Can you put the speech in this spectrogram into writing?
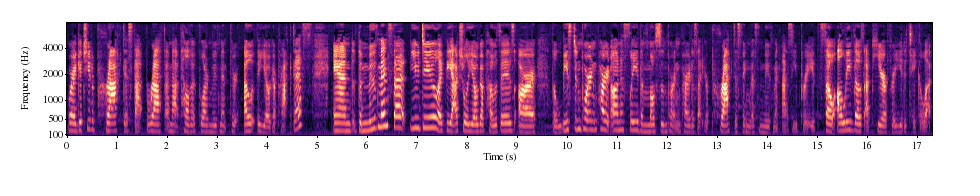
where I get you to practice that breath and that pelvic floor movement throughout the yoga practice. And the movements that you do, like the actual yoga poses, are the least important part, honestly. The most important part is that you're practicing this movement as you breathe. So I'll leave those up here for you to take a look.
